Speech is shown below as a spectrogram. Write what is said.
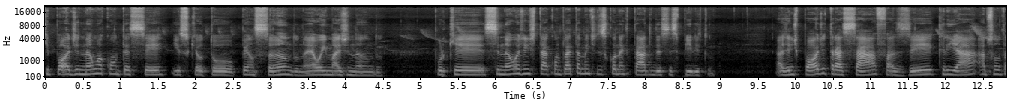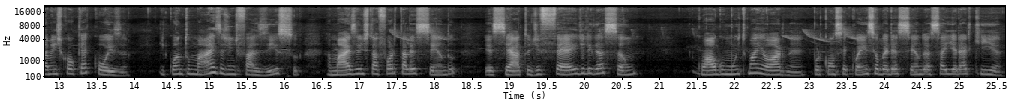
que pode não acontecer isso que eu estou pensando né, ou imaginando, porque senão a gente está completamente desconectado desse espírito. A gente pode traçar, fazer, criar absolutamente qualquer coisa. E quanto mais a gente faz isso, mais a gente está fortalecendo esse ato de fé e de ligação com algo muito maior, né? Por consequência, obedecendo essa hierarquia.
